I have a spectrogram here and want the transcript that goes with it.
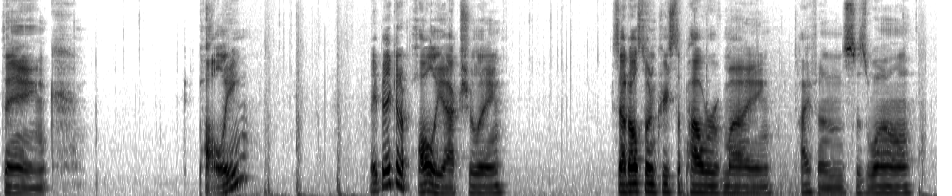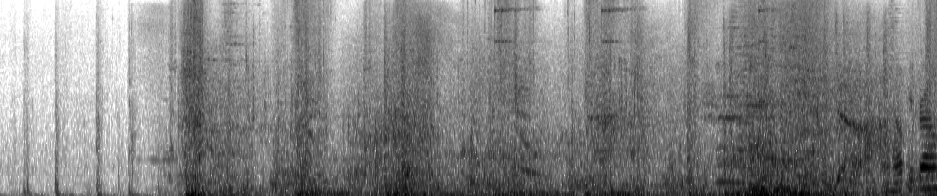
think. Polly? Maybe I get a Polly, actually. Because that also increase the power of my Typhons as well. Can I help you, bro?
